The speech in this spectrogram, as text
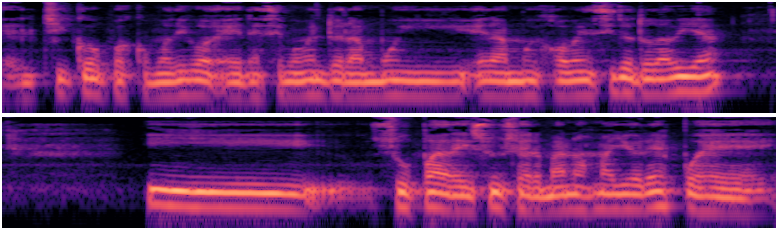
el chico, pues como digo, en ese momento era muy, era muy jovencito todavía y su padre y sus hermanos mayores, pues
